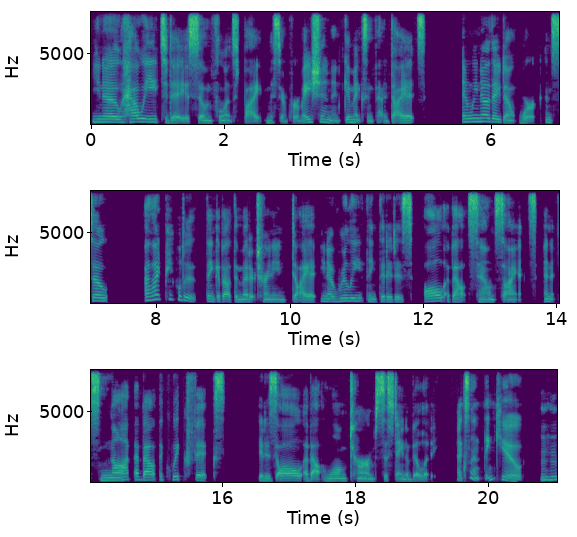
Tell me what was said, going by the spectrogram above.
You know, how we eat today is so influenced by misinformation and gimmicks and fad diets. And we know they don't work. And so I like people to think about the Mediterranean diet, you know, really think that it is all about sound science and it's not about the quick fix. It is all about long term sustainability. Excellent. Thank you. Mhm.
